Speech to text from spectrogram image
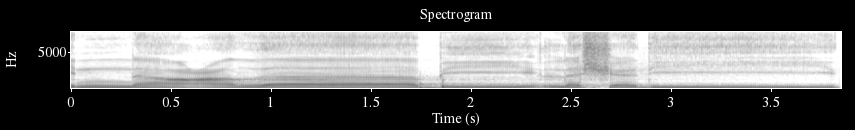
إن عذابي لشديد.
